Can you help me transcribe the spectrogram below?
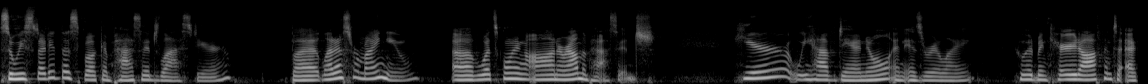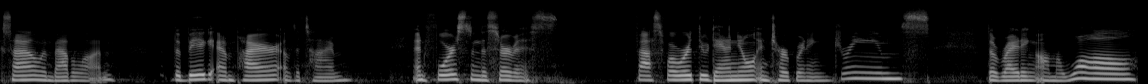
So we studied this book and passage last year, but let us remind you of what's going on around the passage. Here we have Daniel, an Israelite, who had been carried off into exile in Babylon, the big empire of the time, and forced into service. Fast forward through Daniel interpreting dreams, the writing on the wall,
